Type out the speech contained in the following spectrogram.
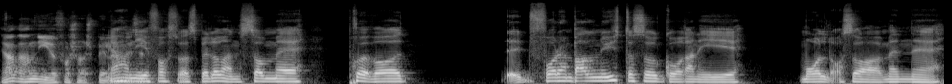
Ja, det er han nye forsvarsspilleren. Ja, han nye liksom. forsvarsspilleren som eh, prøver å eh, få den ballen ut, og så går han i mål, da. Så, men eh,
